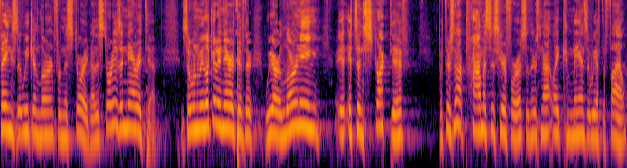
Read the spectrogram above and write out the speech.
things that we can learn from this story. Now, this story is a narrative. So when we look at a narrative, there, we are learning, it, it's instructive, but there's not promises here for us, and there's not like commands that we have to file.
